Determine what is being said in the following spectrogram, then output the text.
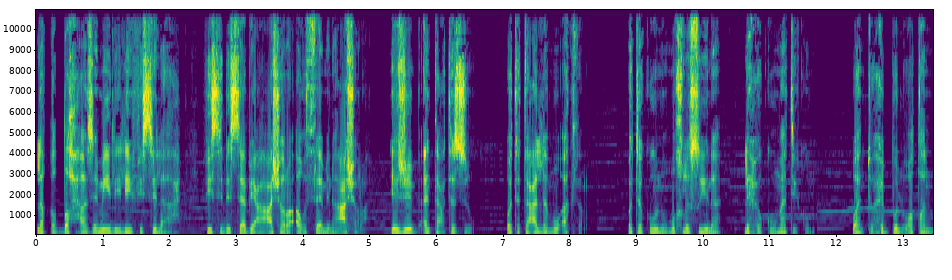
لقد ضحى زميلي لي في السلاح في سن السابعة عشرة أو الثامنة عشرة يجب أن تعتزوا وتتعلموا أكثر وتكونوا مخلصين لحكوماتكم. وأن تحبوا الوطن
